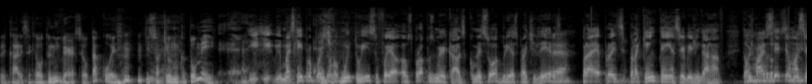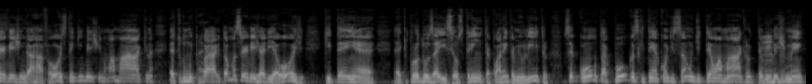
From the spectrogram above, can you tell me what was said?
falei, cara, isso aqui é outro universo, é outra coisa. Isso aqui eu nunca tomei. E- e- mas quem proporcionou muito isso foi a- os próprios mercados que começou a abrir as prateleiras É. pra pra esse- pra quem tem a cerveja em garrafa. Então, pra mais você ter uma opções. cerveja em garrafa hoje, você tem que investir numa máquina, é tudo muito caro. Então, uma cervejaria hoje, que tem, é, é, que produz aí seus 30, 40 mil litros, você conta poucas que tem a condição de ter uma máquina, que ter um investimento.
